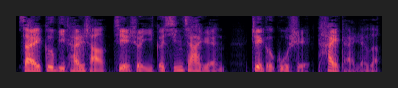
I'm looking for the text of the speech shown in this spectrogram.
在戈壁滩上建设一个新家园，这个故事太感人了。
